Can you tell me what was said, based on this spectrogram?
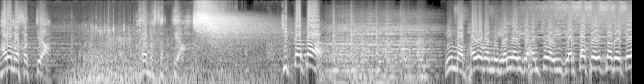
ಪರಮ ಸತ್ಯ. ಪರಮ ಸತ್ಯ. ಚಿಕ್ಕಪ್ಪ ನಿಮ್ಮ ಭಯವನ್ನು ಎಲ್ಲರಿಗೆ ಹಂಚುವ ಈ ವ್ಯರ್ಥ ಪ್ರಯತ್ನ ಬೇಕೆ?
